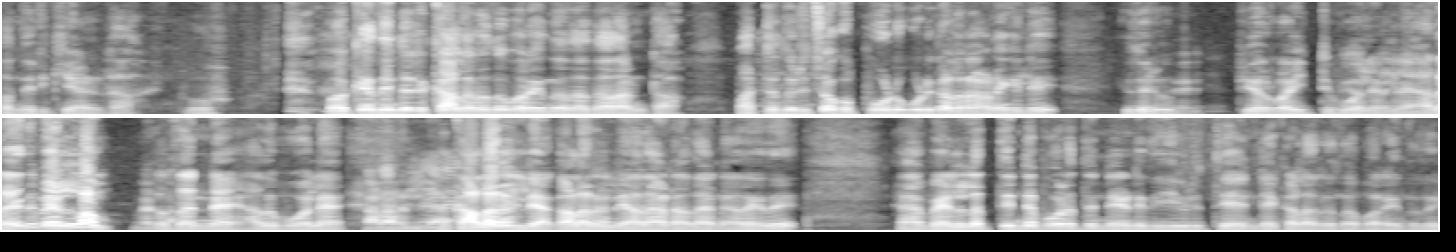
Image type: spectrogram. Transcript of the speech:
തന്നിരിക്കുകയാണ് കേട്ടോ ഓക്കെ ഇതിന്റെ ഒരു കളർ എന്ന് പറയുന്നത് അതാണ് കേട്ടോ മറ്റേതൊരു ചുവപ്പോട് കൂടി കളറാണെങ്കിൽ ഇതൊരു പ്യൂർ വൈറ്റ് പോലെ അല്ലേ? അതായത് വെള്ളം. തന്നെ. അതുപോലെ കളറില്ല. കളറില്ല കളറില്ല. അതാണ് അതാണ്. അതായത് വെള്ളത്തിന്റെ പോലെ തന്നെയാണ് ഇത് ഈ ഒരു തേന്റെ കളർ എന്ന് പറയുന്നത്.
